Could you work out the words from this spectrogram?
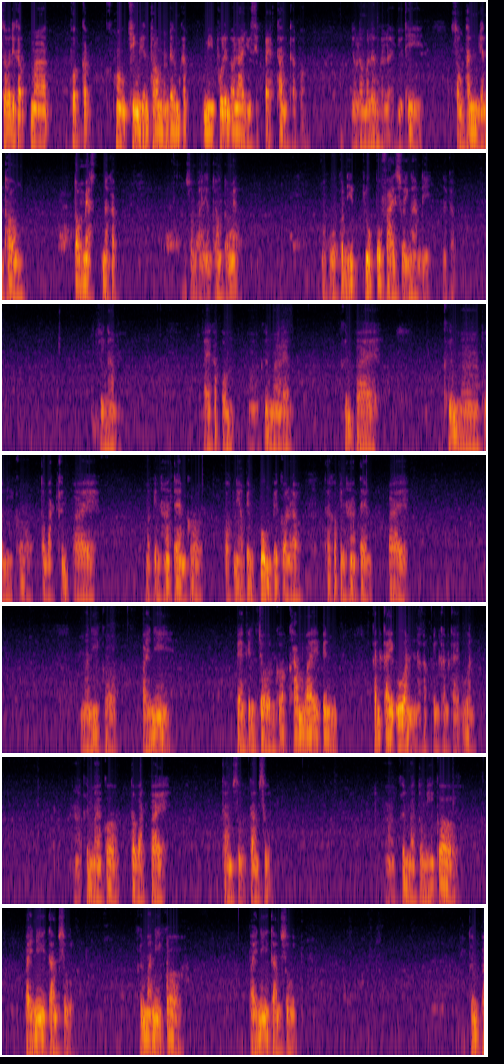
สวัสดีครับมาพบกับห้องชิงเหรียญทองเหมือนเดิมครับ มีผู้เล่นออนไลน์อยู่ 18 ท่านครับผมเดี๋ยวเรามาเริ่มกันเลย อยู่ที่ 2,000 เหรียญทองต่อแมตช์นะครับ 2,000 เหรียญทองต่อแมตช์โอ้โหคนนี้รูปโปรไฟล์สวยงามดีนะครับ สวยงาม ไปครับผมขึ้นมาแล้ว ขึ้นไป ขึ้นมาตัวนี้ก็ตวัดขึ้นไป มาเป็นห้าแต้มก็ออกแนวเป็นปุ้มไปก่อนเรา ถ้าเขาเป็นห้าแต้มไป มานี่ก็ไปนี่ แปลงเป็นโจรก็ค้ำไว้เป็นกันไกรอ้วนนะครับ เป็นกันไกรอ้วนขึ้นมาก็ตวัดไป ตามสูตรตามสูตรขึ้นมาตรงนี้ก็ ไปนี่ตามสูตร ขึ้นมานี่ก็ ไปนี่ตามสูตร ขึ้นไป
